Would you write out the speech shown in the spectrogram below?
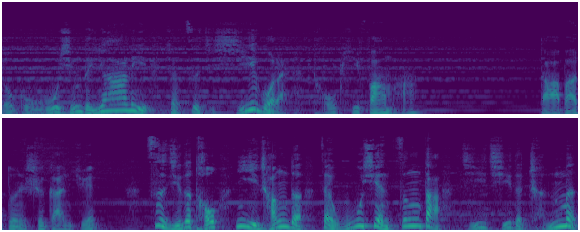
有股无形的压力向自己袭过来，头皮发麻。大爸顿时感觉自己的头异常的在无限增大，极其的沉闷，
